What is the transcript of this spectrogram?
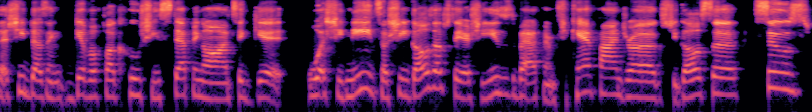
that she doesn't give a fuck who she's stepping on to get what she needs. So she goes upstairs, she uses the bathroom, she can't find drugs. She goes to Sue's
